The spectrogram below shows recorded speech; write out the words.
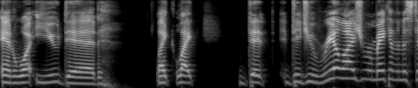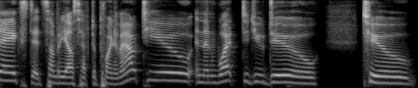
and what you did like like did did you realize you were making the mistakes did somebody else have to point them out to you and then what did you do to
